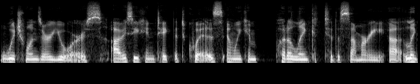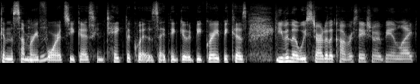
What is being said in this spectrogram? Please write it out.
which ones are yours, obviously you can take the quiz and we can put a link to the summary, uh, link in the summary for it so you guys can take the quiz. I think it would be great because even though we started the conversation with being like,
